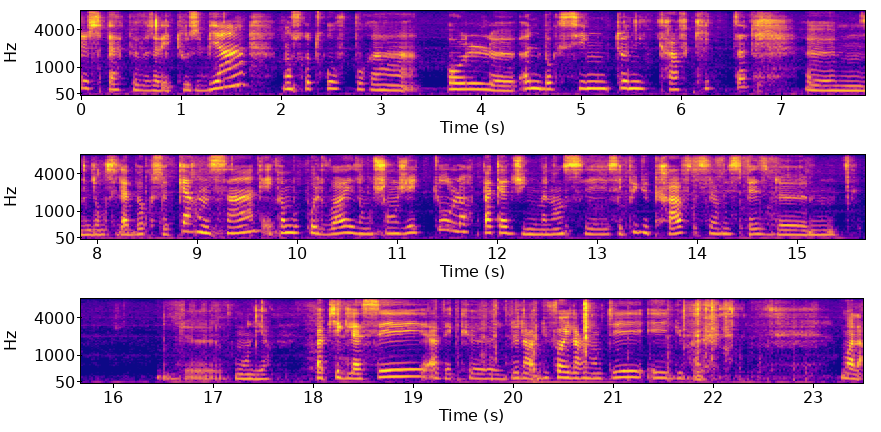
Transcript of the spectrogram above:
J'espère que vous allez tous bien. On se retrouve pour un haul euh, unboxing Tony Craft Kit. Euh, donc c'est la box 45 et comme vous pouvez le voir ils ont changé tout leur packaging. Maintenant c'est plus du craft. C'est une espèce de comment dire papier glacé avec euh, du foil argenté et du bleu. Voilà.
